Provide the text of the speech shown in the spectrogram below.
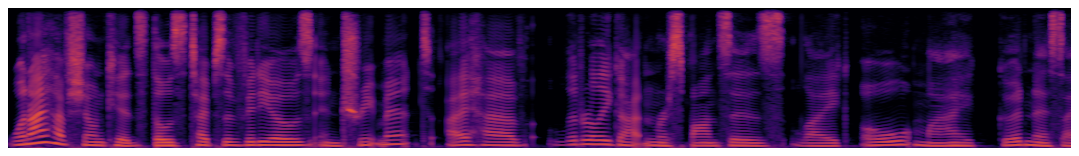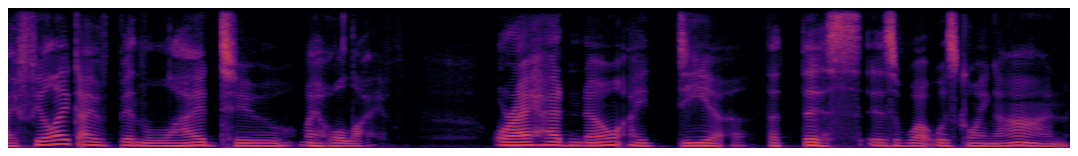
When I have shown kids those types of videos in treatment, I have literally gotten responses like, oh my goodness, I feel like I've been lied to my whole life. or I had no idea that this is what was going on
